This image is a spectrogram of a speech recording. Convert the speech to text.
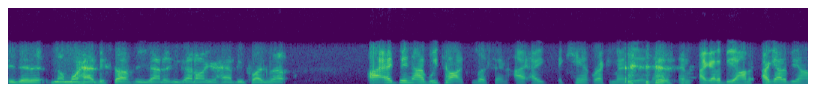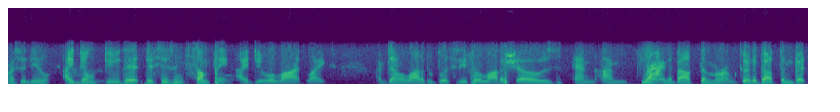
You did it. No more happy stuff. You got it. You got all your happy plugs up. I, I've been. I, we talked. Listen, I, I, I can't recommend it enough. and I got to be honest. I got to be honest with you. I don't do this. This isn't something I do a lot. Like I've done a lot of publicity for a lot of shows, and I'm Right. fine about them or I'm good about them. But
